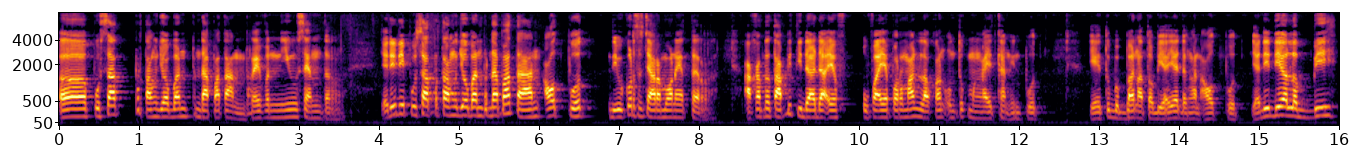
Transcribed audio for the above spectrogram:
uh, pusat pertanggungjawaban pendapatan revenue center jadi di pusat pertanggungjawaban pendapatan, output diukur secara moneter. Akan tetapi tidak ada upaya formal dilakukan untuk mengaitkan input, yaitu beban atau biaya dengan output. Jadi dia lebih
